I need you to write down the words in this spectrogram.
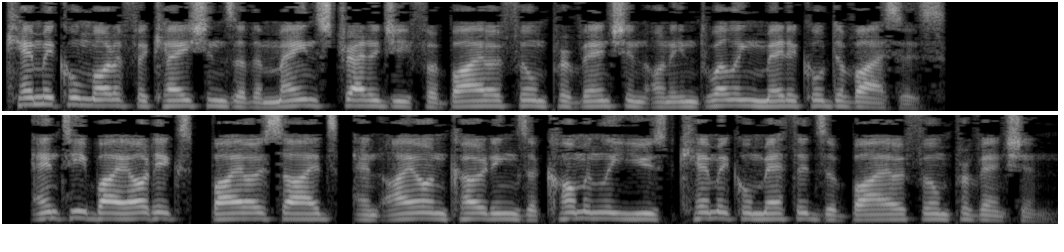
Chemical modifications are the main strategy for biofilm prevention on indwelling medical devices. Antibiotics, biocides, and ion coatings are commonly used chemical methods of biofilm prevention.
